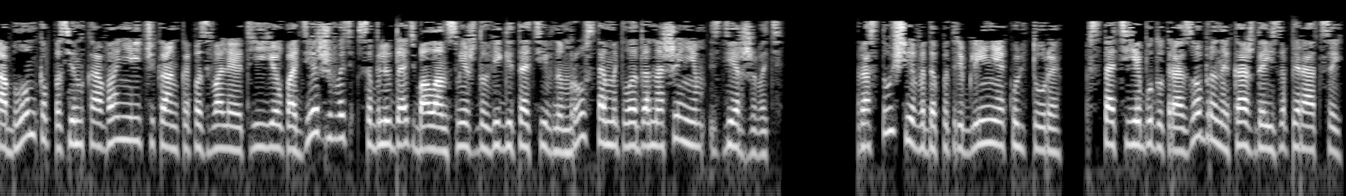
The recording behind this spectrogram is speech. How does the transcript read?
Обломка посинкования и чеканка позволяют ее поддерживать, соблюдать баланс между вегетативным ростом и плодоношением, сдерживать растущее водопотребление культуры. В статье будут разобраны каждая из операций.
